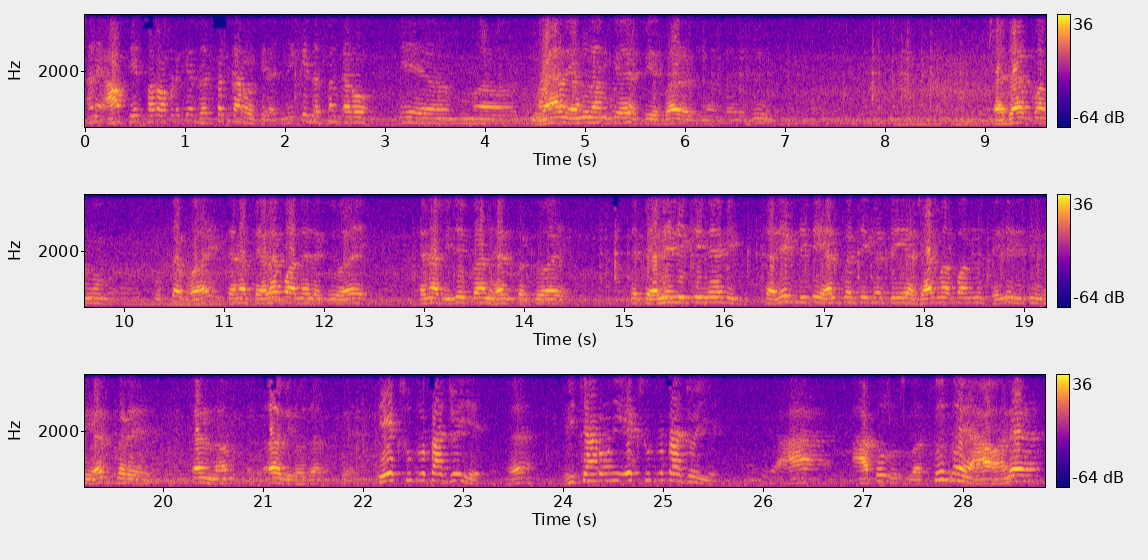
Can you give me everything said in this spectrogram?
અને આ ફેરફારો આપણે કે દર્શનકારો કહેવાય નહીં કે દર્શનકારો એ જ્ઞાન એનું નામ કહેવાય ફેરફાર. હજાર પાનનું પુસ્તક હોય તેના પહેલા પાને લખ્યું હોય એના બીજું પાન હેલ્પ કરતું હોય તે પહેલી લીટી ને બી દરેક લીટી હેલ્પ કરતી કરતી હજારમાં પાન છેલ્લી લીટી હેલ્પ કરે એનું નામ અવિરોધાભાસ એક સૂત્રતા જોઈએ. હે? વિચારોની એક સૂત્રતા જોઈએ. આ તો વસ્તુ જ નહીં. અને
